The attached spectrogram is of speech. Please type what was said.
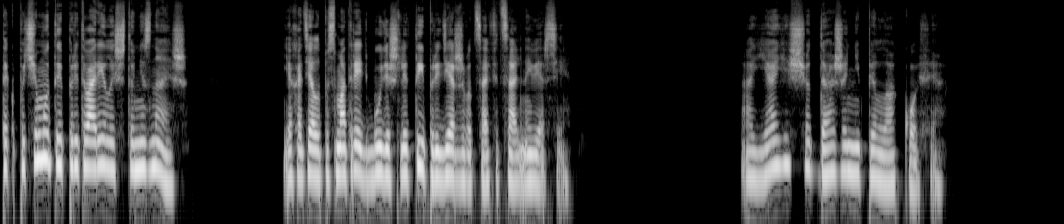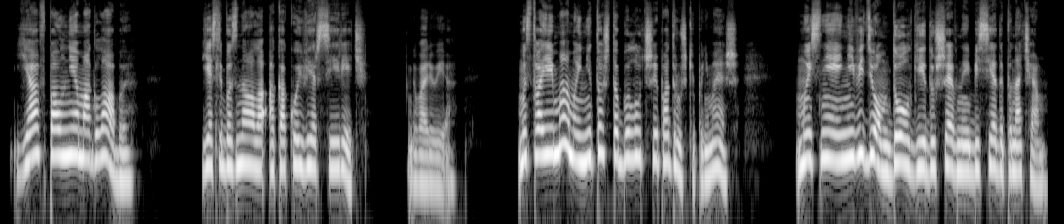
«Так почему ты притворилась, что не знаешь?» Я хотела посмотреть, будешь ли ты придерживаться официальной версии. А я еще даже не пила кофе. «Я вполне могла бы, если бы знала, о какой версии речь», — говорю я. «Мы с твоей мамой не то чтобы лучшие подружки, понимаешь? Мы с ней не ведем долгие душевные беседы по ночам».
